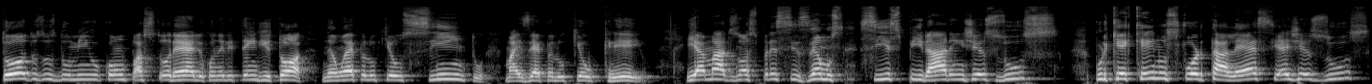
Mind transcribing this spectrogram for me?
todos os domingos com o pastor Hélio, quando ele tem dito: ó, não é pelo que eu sinto, mas é pelo que eu creio. E amados, nós precisamos se inspirar em Jesus. Porque quem nos fortalece é Jesus,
